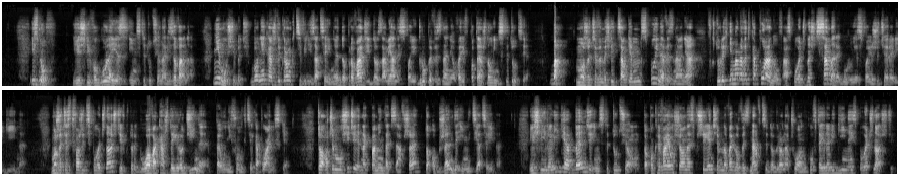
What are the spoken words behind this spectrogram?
I znów, jeśli w ogóle jest zinstytucjonalizowana. Nie musi być, bo nie każdy krąg cywilizacyjny doprowadzi do zamiany swojej grupy wyznaniowej w potężną instytucję. Ba, możecie wymyślić całkiem spójne wyznania, w których nie ma nawet kapłanów, a społeczność sama reguluje swoje życie religijne. Możecie stworzyć społeczności, w których głowa każdej rodziny pełni funkcje kapłańskie. To, o czym musicie jednak pamiętać zawsze, to obrzędy inicjacyjne. Jeśli religia będzie instytucją, to pokrywają się one z przyjęciem nowego wyznawcy do grona członków tej religijnej społeczności.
